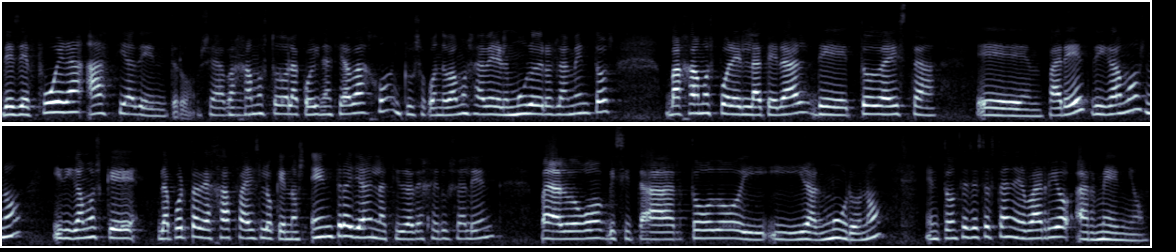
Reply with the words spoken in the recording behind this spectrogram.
desde fuera hacia adentro. O sea, bajamos toda la colina hacia abajo, incluso cuando vamos a ver el muro de los lamentos, bajamos por el lateral de toda esta eh, pared, digamos, ¿no? Y digamos que la puerta de Jaffa es lo que nos entra ya en la ciudad de Jerusalén para luego visitar todo y, y ir al muro, ¿no? Entonces esto está en el barrio armenio.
